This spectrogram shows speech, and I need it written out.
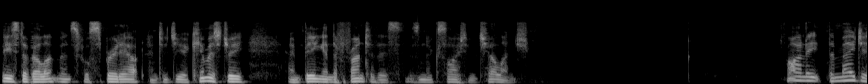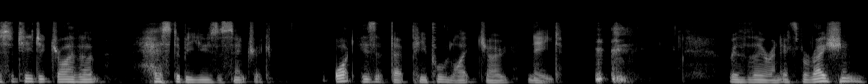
These developments will spread out into geochemistry, and being in the front of this is an exciting challenge. Finally, the major strategic driver has to be user-centric. What is it that people like Jo need? Whether they're in exploration,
